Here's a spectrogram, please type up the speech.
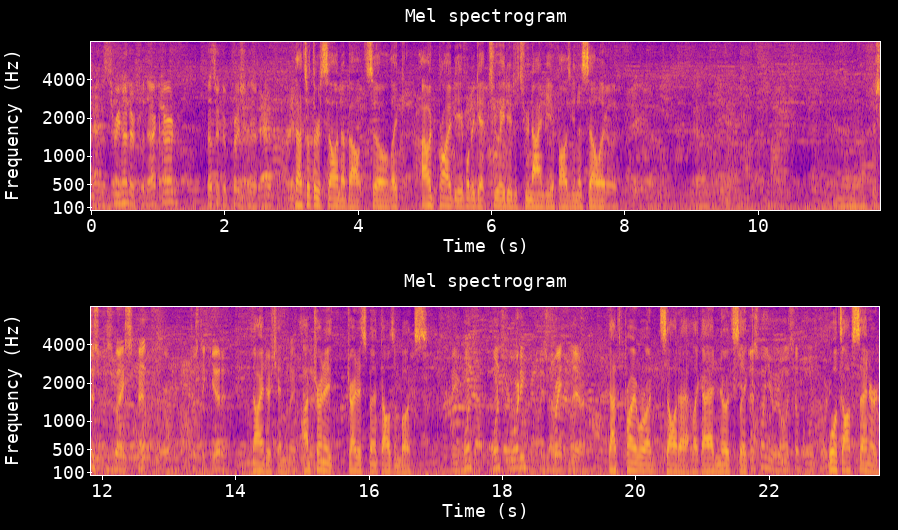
Yeah, the 300 for that card. That's a good price for that card. That's what they're selling about. So like, I would probably be able to get 280 to 290 if I was gonna sell Really. it. Yeah. And then, uh, it's just because what I spent for it, just to get it. No, I understand. I I'm it- trying to try to spend a thousand bucks. I mean, one 140 is right there. That's probably where I'd sell it at. Like I had notes like, This one you would only sell for 140. well, it's off-centered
